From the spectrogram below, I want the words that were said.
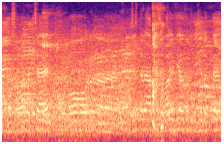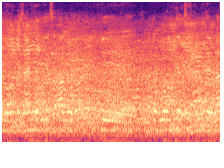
आपका सवाल अच्छा है। और जिस तरह आपने सवाल किया तो मुझे लगता है लोगों के जहन में भी ये सवाल होगा कि मतलब लोग भी अच्छी फ़िल्म देखना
